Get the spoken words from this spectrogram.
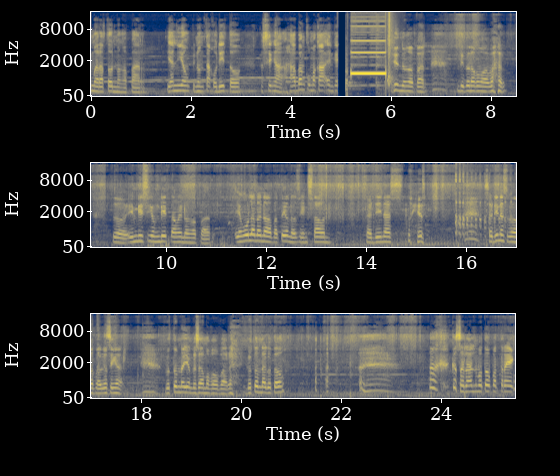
marathon mga par. Yan yung pinunta ko dito kasi nga habang kumakain kayo yun mga par. Dito na ako mga par. So, imbis yung date namin mga par. Yung ulam na mga par, yun, no, yung town. Sardinas. Sardinas mga par kasi nga gutom na yung kasama ko par. Gutom na gutom. Kasalanan mo to, Patrick.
